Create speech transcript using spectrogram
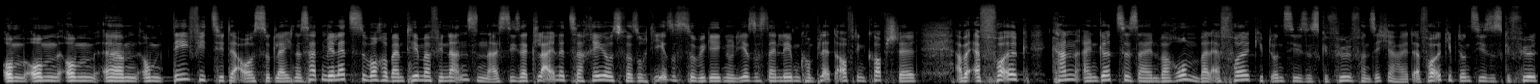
um, um, um, ähm, um Defizite auszugleichen. Das hatten wir letzte Woche beim Thema Finanzen, als dieser kleine Zachäus versucht, Jesus zu begegnen und Jesus sein Leben komplett auf den Kopf stellt. Aber Erfolg kann ein Götze sein. Warum? Weil Erfolg gibt uns dieses Gefühl von Sicherheit. Erfolg gibt uns dieses Gefühl,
